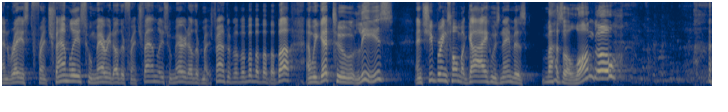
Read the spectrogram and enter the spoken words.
and raised French families who married other French families, who married other French families, blah, blah, blah, blah, blah, blah, blah. And we get to Lise, and she brings home a guy whose name is Mazzalongo.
